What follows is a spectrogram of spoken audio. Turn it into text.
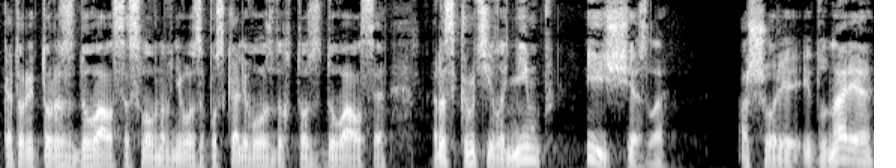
который то раздувался, словно в него запускали воздух, то сдувался, раскрутила нимб и исчезла. Ашория и Дунария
